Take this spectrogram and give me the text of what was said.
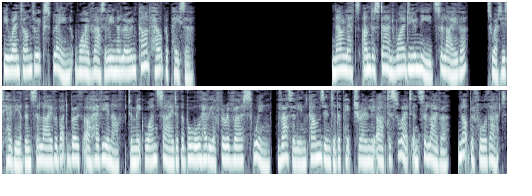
He went on to explain why Vaseline alone can't help a pacer. Now let's understand why do you need saliva? Sweat is heavier than saliva but both are heavy enough to make one side of the ball heavier for reverse swing. Vaseline comes into the picture only after sweat and saliva, not before that.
